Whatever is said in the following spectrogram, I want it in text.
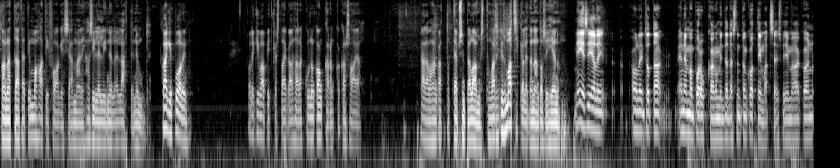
kannattaa täti mahatifoakin siellä, mä en ihan sille linjalle lähtenyt, mutta kaikin puolin oli kiva pitkästä aikaa saada kunnon konkkaronkka kasaan ja täällä vähän katsoa Tepsin pelaamista. Varsinkin se matsikki oli tänään tosi hieno. Niin, siellä oli, oli tota, enemmän porukkaa kuin mitä tässä nyt on kotimatseissa viime aikoina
